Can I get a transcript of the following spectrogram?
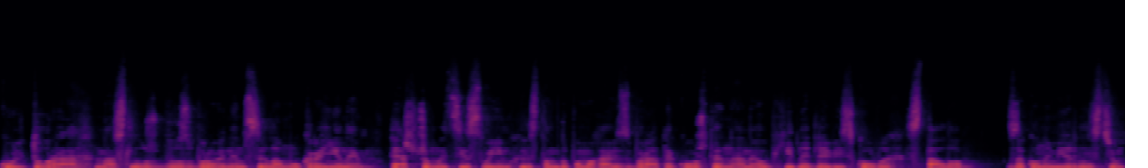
Культура на службу Збройним силам України. Те, що митці своїм хистом допомагають збирати кошти на необхідне для військових, стало закономірністю.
